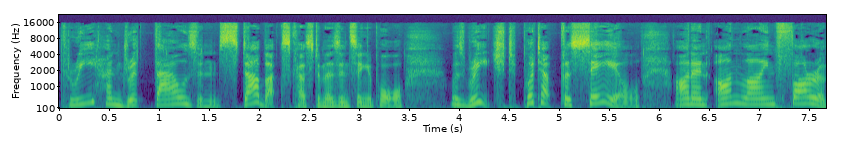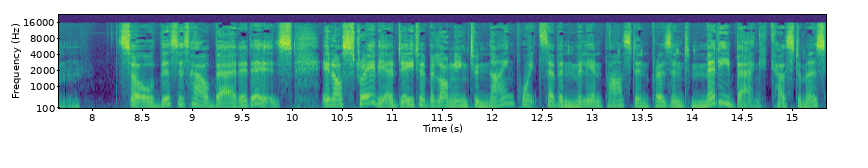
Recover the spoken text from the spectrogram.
300,000 Starbucks customers in Singapore was breached, put up for sale on an online forum. So this is how bad it is. In Australia, data belonging to 9.7 million past and present Medibank customers,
